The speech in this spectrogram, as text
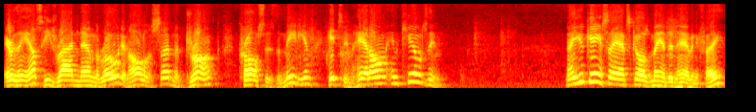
everything else. He's riding down the road, and all of a sudden a drunk crosses the median, hits him head on, and kills him. Now, you can't say that's because man didn't have any faith.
